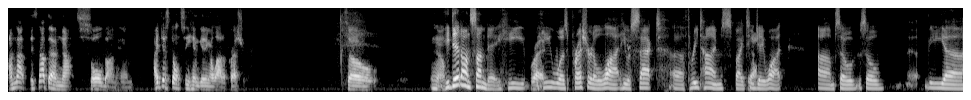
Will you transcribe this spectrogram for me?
I'm not. It's not that I'm not sold on him. I just don't see him getting a lot of pressure. So, you know, He did on Sunday. He Right. he was pressured a lot. He was sacked uh, three times by T.J. Watt. Um, so so uh, the uh,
